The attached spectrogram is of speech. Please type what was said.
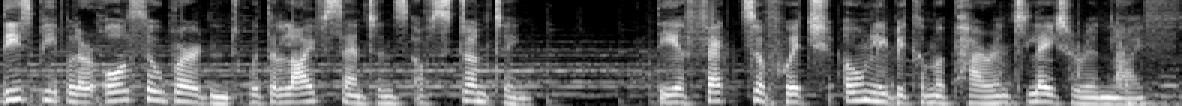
these people are also burdened with the life sentence of stunting, the effects of which only become apparent later in life.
